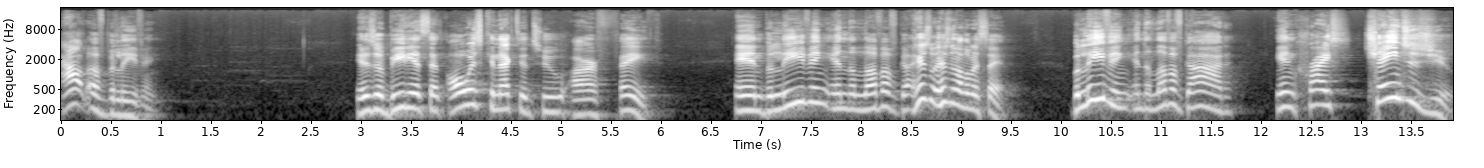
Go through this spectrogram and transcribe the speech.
out of believing. It is obedience that's always connected to our faith. And believing in the love of God. Here's, here's another way to say it believing in the love of God in Christ changes you.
